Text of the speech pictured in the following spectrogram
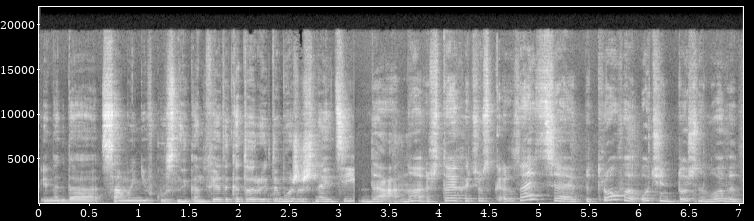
иногда самые невкусные конфеты, которые ты можешь найти. Да, но что я хочу сказать, э, Петровы очень точно ловят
